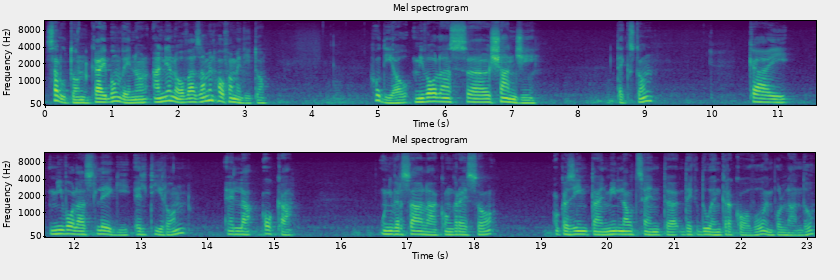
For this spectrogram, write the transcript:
Saluton kai bonvenon al nia nova Zamenhof medito. Hodiaŭ mi volas eh, uh, shangi tekston kai mi volas legi el tiron el la oca universala congresso occasinta in 1912 in Cracovo in Pollando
